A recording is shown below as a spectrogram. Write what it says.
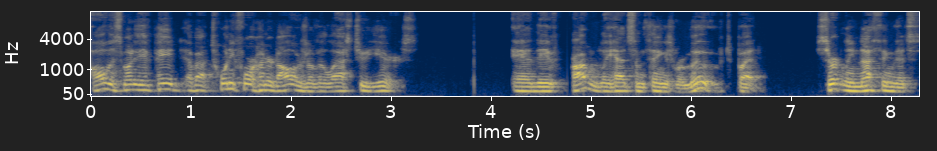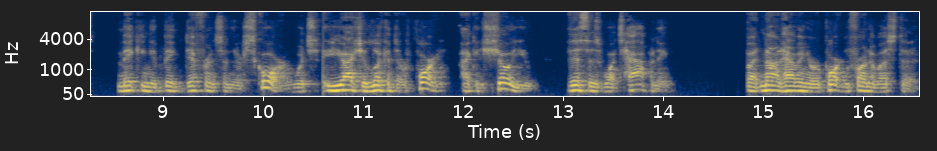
all this money. They've paid about $2,400 over the last two years. And they've probably had some things removed, but certainly nothing that's making a big difference in their score, which you actually look at the report, I can show you this is what's happening, but not having a report in front of us to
